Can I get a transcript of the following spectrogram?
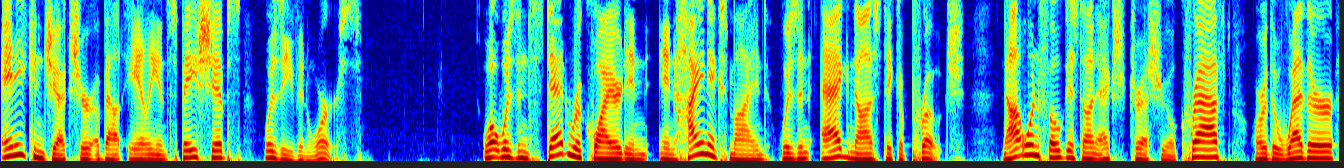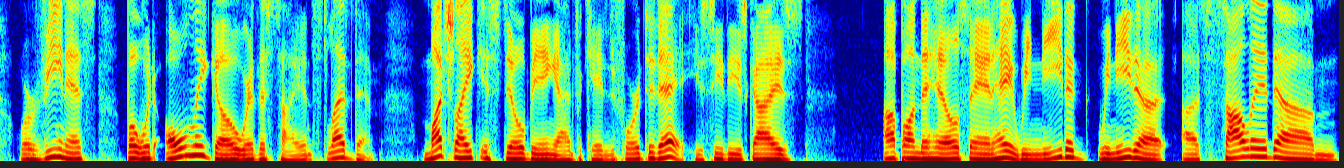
any conjecture about alien spaceships was even worse. What was instead required in, in Hynek's mind was an agnostic approach, not one focused on extraterrestrial craft or the weather or Venus, but would only go where the science led them, much like is still being advocated for today. You see these guys up on the hill saying, "Hey, we need a we need a a solid um,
